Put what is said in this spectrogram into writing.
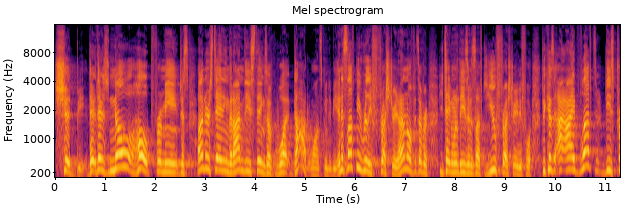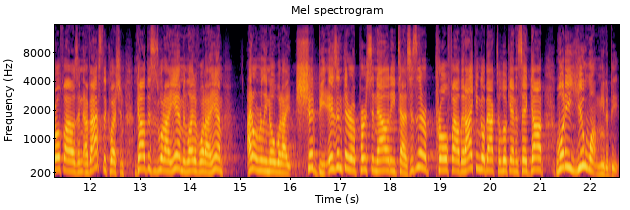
should be. There, there's no hope for me just understanding that I'm these things of what God wants me to be. And it's left me really frustrated. I don't know if it's ever you take one of these and it's left you frustrated before. Because I, I've left these profiles and I've asked the question, God, this is what I am in light of what I am. I don't really know what I should be. Isn't there a personality test? Isn't there a profile that I can go back to look at and say, God, what do you want me to be?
